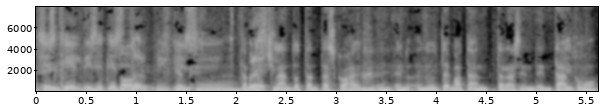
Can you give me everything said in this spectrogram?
Es que él dice que es No, torpe, es que es, me- eh, está brocha. mezclando tantas cosas en, en- en un tema tan trascendental como,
